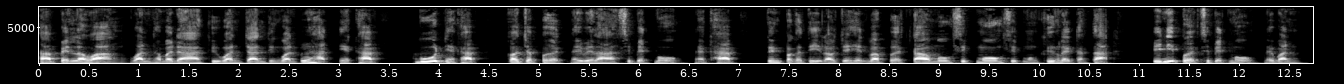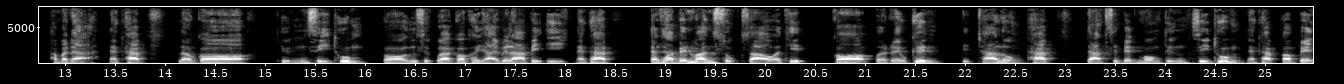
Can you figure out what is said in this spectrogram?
ถ้าเป็นระหว่างวันธรรมดาคือวันจันทร์ถึงวันพฤหัสเนี่ยครับบูธเนี่ยครับก็จะเปิดในเวลา 11 โมงนะครับซึ่งปกติเราจะเห็นว่าเปิด 9 โมง 10 โมง 10 โมงครึ่งอะไรต่างๆ ปีนี้เปิด 11 โมงในวัน ธรรมดานะครับ แล้วก็ถึง4ทุ่มก็รู้สึกว่าก็ขยายเวลาไปอีกนะครับ แต่ถ้าเป็นวันศุกร์เสาร์อาทิตย์ก็เปิดเร็วขึ้นปิดช้าลงครับ จาก 11 โมงถึง 4 ทุ่มนะครับ ก็เป็น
